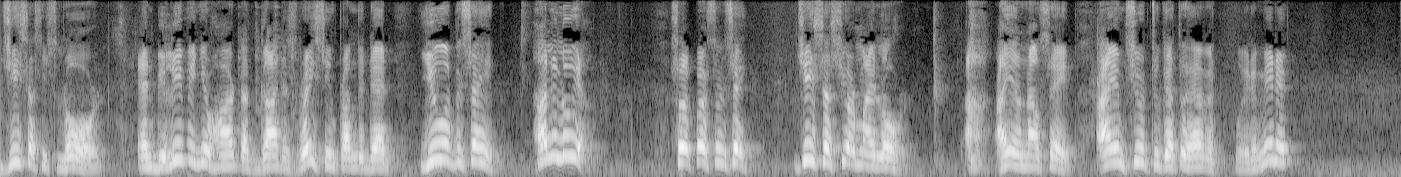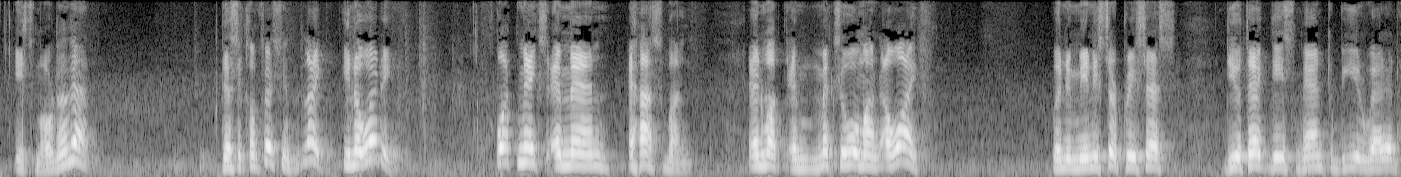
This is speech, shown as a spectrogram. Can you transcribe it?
Jesus is Lord and believe in your heart that God has raised him from the dead, you will be saved. Hallelujah. So a person say, Jesus, you are my Lord. Ah, I am now saved. I am sure to get to heaven. Wait a minute. It's more than that. There's a confession, like in a wedding. What makes a man a husband and what makes a woman a wife? When the minister says, Do you take this man to be your wedded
